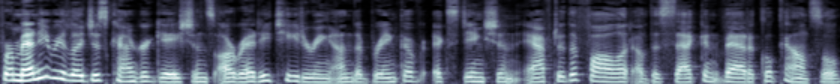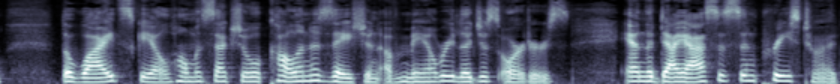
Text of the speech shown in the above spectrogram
For many religious congregations already teetering on the brink of extinction after the fallout of the Second Vatican Council, the wide scale homosexual colonization of male religious orders, and the diocesan priesthood,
